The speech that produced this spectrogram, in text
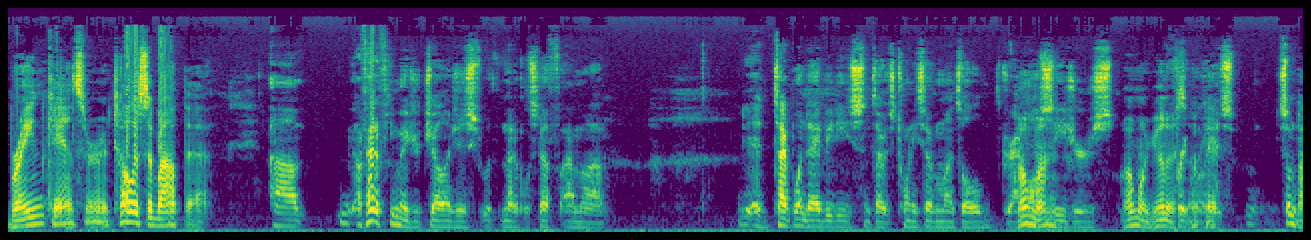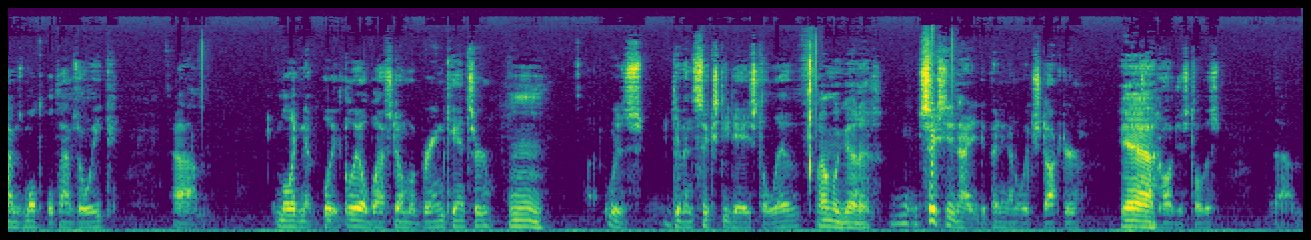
brain cancer? Tell us about that. um, I've had a few major challenges with medical stuff. I'm uh, type one diabetes since I was 27 months old. Grand Oh, mal seizures Oh my goodness. frequently, Okay. sometimes multiple times a week. Um, malignant glioblastoma brain cancer Mm. was given 60 days to live. Oh my goodness. 60 to 90, depending on which doctor Yeah. oncologist told us. Um,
